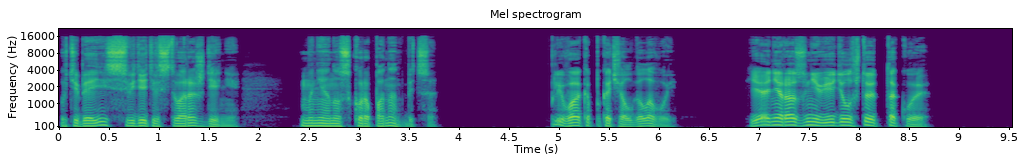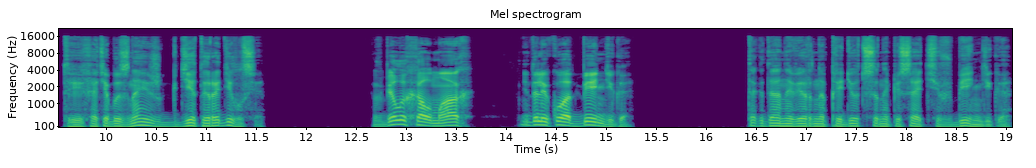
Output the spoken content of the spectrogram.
«У тебя есть свидетельство о рождении? Мне оно скоро понадобится». Плевака покачал головой. Я ни разу не видел, что это такое. Ты хотя бы знаешь, где ты родился? В Белых холмах, недалеко от Бендига. Тогда, наверное, придется написать в Бендиго,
